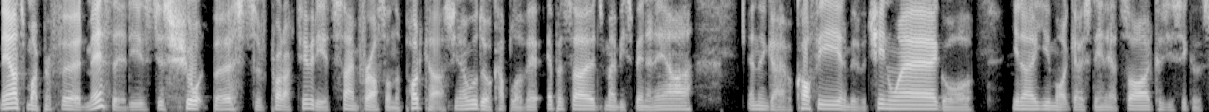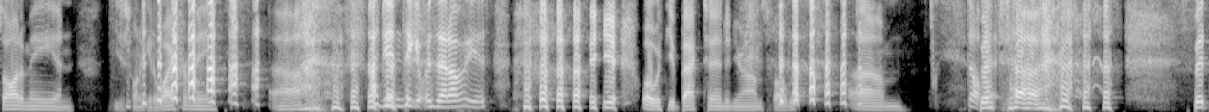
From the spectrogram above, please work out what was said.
now it's my preferred method is just short bursts of productivity. It's the same for us on the podcast. You know, we'll do a couple of episodes, maybe spend an hour and then go have a coffee and a bit of a chin wag, or, you know, you might go stand outside because you're sick of the sight of me and you just want to get away from me. I didn't think it was that obvious. yeah, well, with your back turned and your arms folded. Um, Stop but uh, but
